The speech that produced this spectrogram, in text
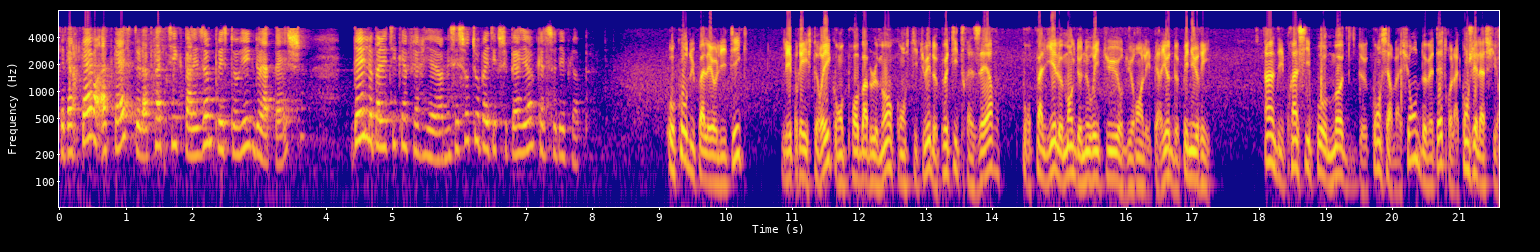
Ces vertèbres attestent de la pratique par les hommes préhistoriques de la pêche, dès le paléolithique inférieur, mais c'est surtout au paléolithique supérieur qu'elle se développe. Au cours du paléolithique, les préhistoriques ont probablement constitué de petites réserves pour pallier le manque de nourriture durant les périodes de pénurie. Un des principaux modes de conservation devait être la congélation.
